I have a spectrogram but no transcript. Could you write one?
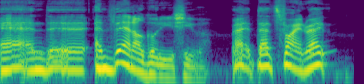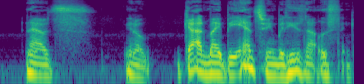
and uh, and then I'll go to yeshiva. Right? That's fine, right? Now it's, you know, God might be answering, but he's not listening.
